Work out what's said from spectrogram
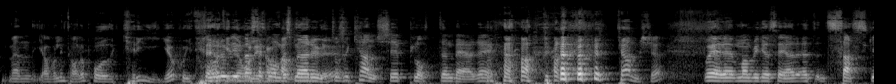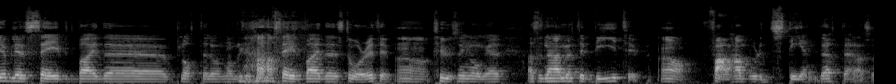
Men jag vill inte hålla på och kriga och skit hela du blir tiden bästa liksom, kompis med. Naruto så kanske plotten bär dig Kanske Vad är det man brukar säga? Att Sasuke blev saved by the plot eller vad man brukar säga Saved by the story typ Ja, Tusen gånger Alltså när han mötte Bi typ ja. Fan han borde stendött där alltså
